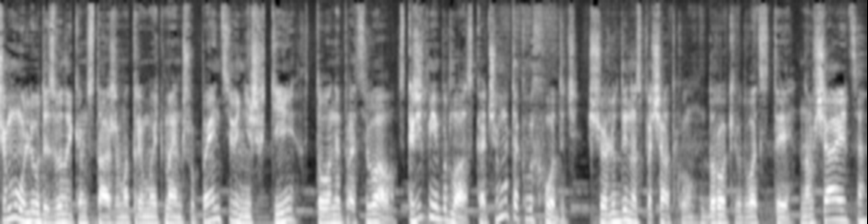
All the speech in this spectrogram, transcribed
Чому люди з великим стажем отримують меншу пенсію, ніж ті, хто не працював? Скажіть мені, будь ласка, чому так виходить, що людина спочатку до років 20 навчається,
